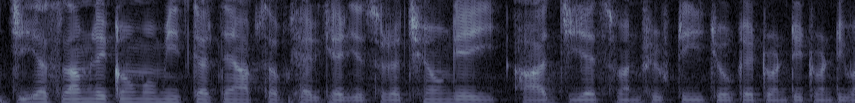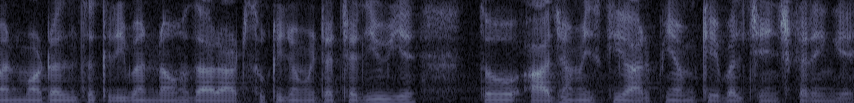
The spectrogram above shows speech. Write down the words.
जी, अस्सलाम वालेकुम। उम्मीद करते हैं आप सब खैर खैरियत से अच्छे होंगे। आज जी एस वन फिफ्टी जो कि ट्वेंटी ट्वेंटी वन मॉडल तकरीबन नौ हज़ार आठ सौ किलोमीटर चली हुई है तो आज हम इसकी R P M cable change करेंगे।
